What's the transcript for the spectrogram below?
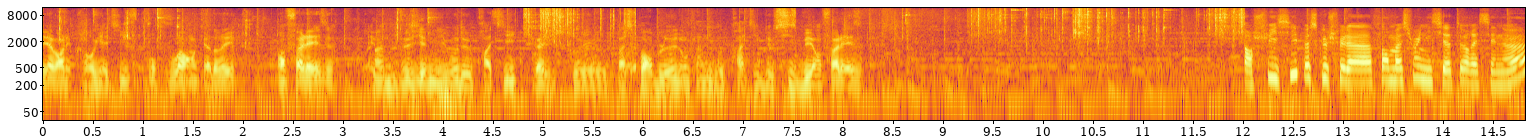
et avoir les prérogatives pour pouvoir encadrer en falaise. Un deuxième niveau de pratique qui va jusqu'au passeport bleu, donc un niveau de pratique de 6B en falaise. Alors, je suis ici parce que je fais la formation initiateur SNE.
